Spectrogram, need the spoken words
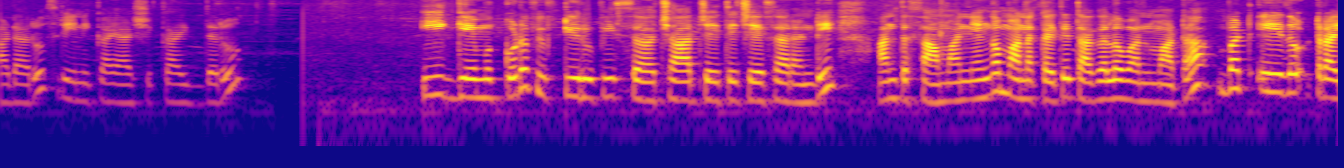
ఆడారు శ్రీనిక యాషిక ఇద్దరు. ఈ గేమ్కి కూడా ఫిఫ్టీ రూపీస్ ఛార్జ్ అయితే చేశారండి. అంత సామాన్యంగా మనకైతే తగలవు అనమాట బట్ ఏదో ట్రై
